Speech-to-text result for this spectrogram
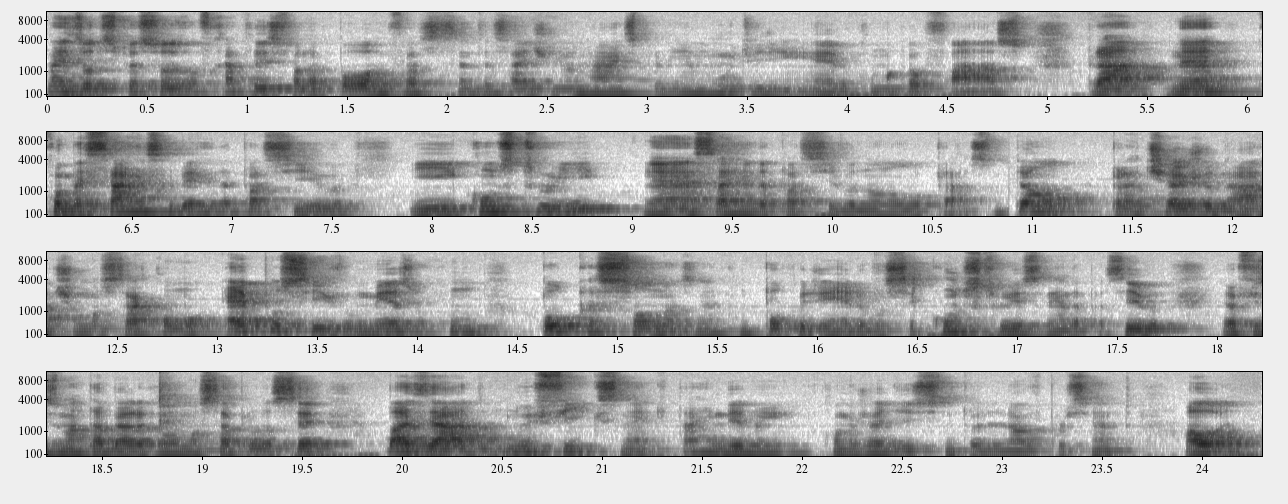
Mas outras pessoas vão ficar tristes falar, porra, Rafael, 67 mil reais para mim é muito dinheiro, como que eu faço para né, né, começar a receber renda passiva e construir né, essa renda passiva no longo prazo. Então, para te ajudar, te mostrar como é possível, mesmo com poucas somas, né, com pouco dinheiro, você construir essa renda passiva, eu fiz uma tabela que eu vou mostrar para você, baseado no IFIX, né, que está rendendo, em, como eu já disse, em torno de 9% ao ano.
